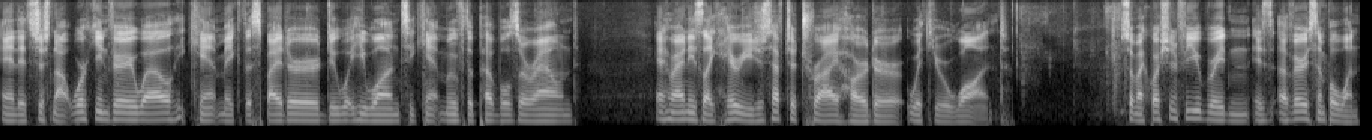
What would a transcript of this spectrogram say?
and it's just not working very well. He can't make the spider do what he wants. He can't move the pebbles around. And Hermione's like, Harry, you just have to try harder with your wand. So my question for you, Braden, is a very simple one.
